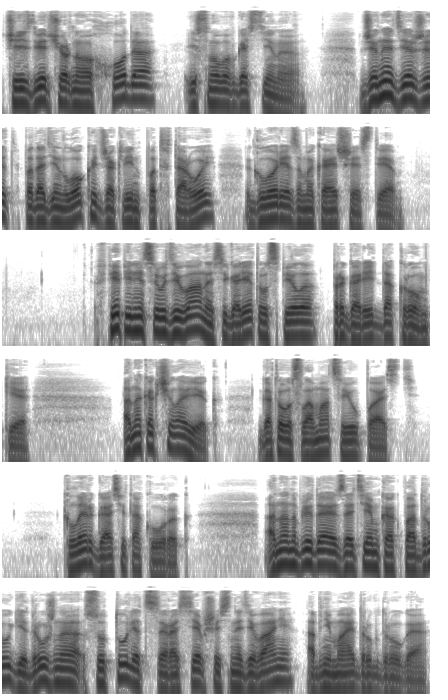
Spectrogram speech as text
через дверь черного хода и снова в гостиную. Джанет держит под один локоть, Джаклин под второй, Глория замыкает шествие. В пепельнице у дивана сигарета успела прогореть до кромки. Она как человек, готова сломаться и упасть. Клэр гасит окурок. Она наблюдает за тем, как подруги дружно сутулятся, рассевшись на диване, обнимая друг друга.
